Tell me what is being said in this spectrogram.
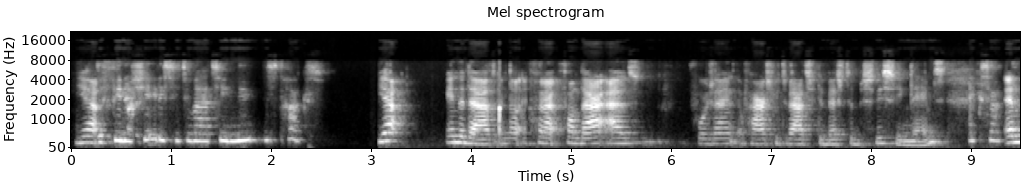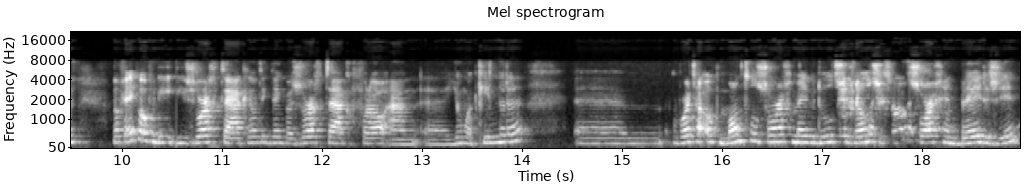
Ja. De financiële situatie nu en straks. Ja, inderdaad. En dan, van, van daaruit voor zijn of haar situatie de beste beslissing neemt. Exact. En nog even over die, die zorgtaken, want ik denk bij zorgtaken vooral aan uh, jonge kinderen. Um, wordt daar ook mantelzorg mee bedoeld, Suzanne? Is zorg in brede zin?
